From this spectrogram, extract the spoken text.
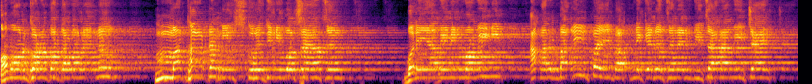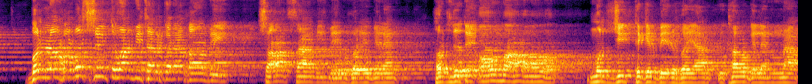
অমর কোন কথা বলেন না মাথাটা নিচ করে তিনি বসে আছেন। বলে আমি মমিনী, আমার বাড়ির পাইপ আপনি কেটেছেন এর বিচার, আমি চাই। বলল, অবশ্যই তোমার বিচার করা হবে। সব সাহাবি বের হয়ে গেলেন। হজরতে মসজিদ থেকে বের হয়ে আর কোথাও গেলেন না।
